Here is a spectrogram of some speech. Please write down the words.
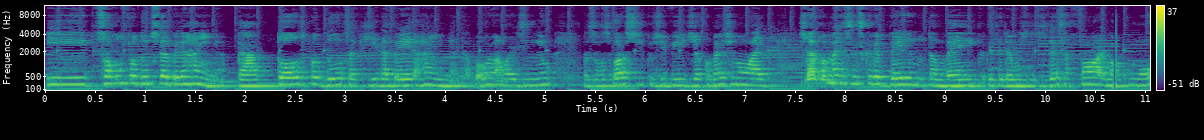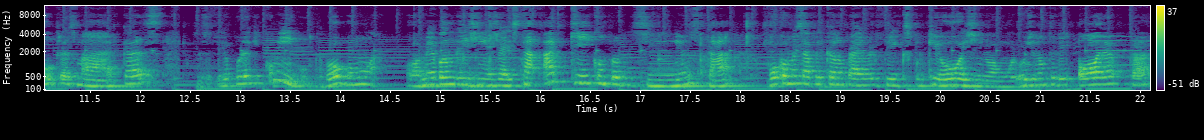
E só com os produtos da Abelha Rainha, tá? Todos os produtos aqui da Abelha Rainha, tá bom, meu amorzinho? Então, se você gosta desse tipo de vídeo, já comece no like, já comece se inscrevendo também, porque teremos vídeos dessa forma, com outras marcas. Você fica por aqui comigo, tá bom? Vamos lá. Ó, minha bandejinha já está aqui com produtinhos, tá? Vou começar aplicando primer fix, porque hoje, meu amor, hoje eu não terei hora pra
